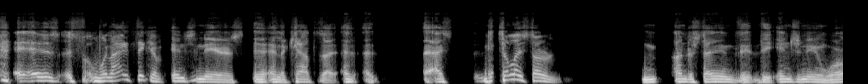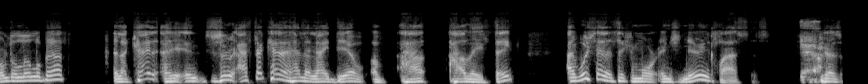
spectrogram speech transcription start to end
It is, when I think of engineers and accountants, I, I, I, until I started understanding the, the engineering world a little bit, and I kind of, so after I kind of had an idea of how, how they think, I wish I had taken more engineering classes. Yeah. Because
